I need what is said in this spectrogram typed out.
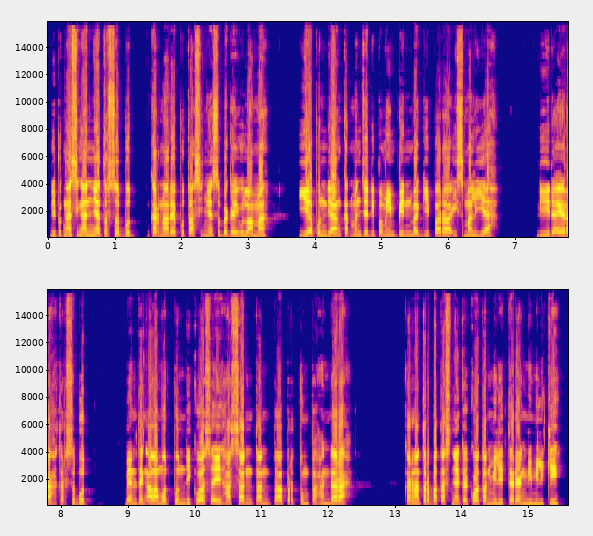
Di pengasingannya tersebut karena reputasinya sebagai ulama, ia pun diangkat menjadi pemimpin bagi para Ismailiyah di daerah tersebut. Benteng Alamut pun dikuasai Hasan tanpa pertumpahan darah. Karena terbatasnya kekuatan militer yang dimiliki,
